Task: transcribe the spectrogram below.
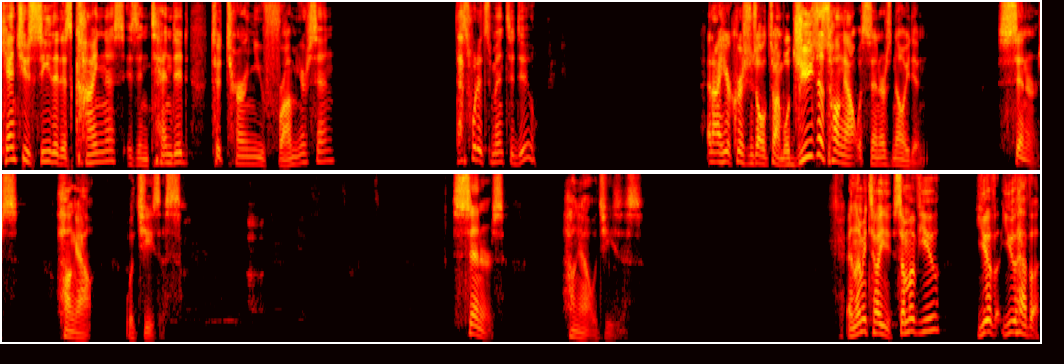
Can't you see that his kindness is intended to turn you from your sin? That's what it's meant to do. And I hear Christians all the time, well, Jesus hung out with sinners. No, he didn't. Sinners hung out with Jesus. Sinners hung out with Jesus. And let me tell you, some of you, you have, you have a,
